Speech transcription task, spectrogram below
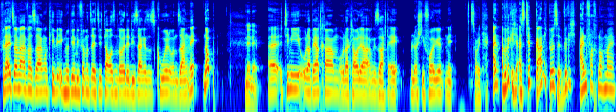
Vielleicht sollen wir einfach sagen, okay, wir ignorieren die 65.000 Leute, die sagen, es ist cool und sagen, nee, nope. Nee, nee. Äh, Timmy oder Bertram oder Claudia haben gesagt, ey, lösch die Folge. Nee, sorry. Ein, aber wirklich, als Tipp, gar nicht böse. Wirklich einfach nochmal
